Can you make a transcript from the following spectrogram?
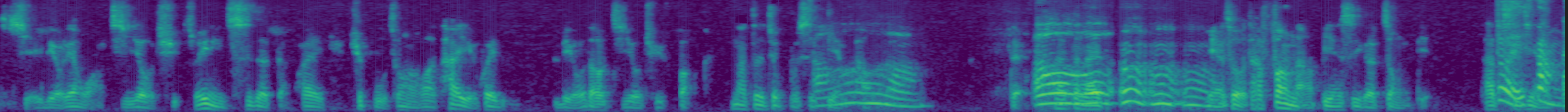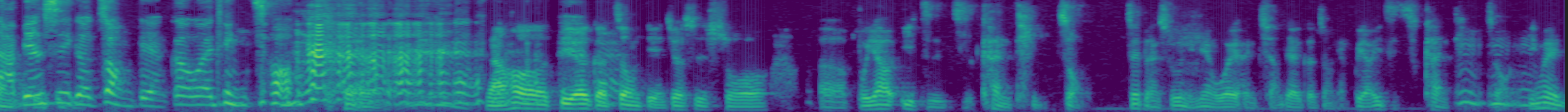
血流量往肌肉去，所以你吃的赶快去补充的话，它也会。流到肌肉去放，那这就不是变胖了。对，哦，嗯嗯嗯，没错，它放哪边是一个重点。它对，放哪边是一个重点，各位听众。然后第二个重点就是说，呃，不要一直只看体重。这本书里面我也很强调一个重点，不要一直只看体重，因为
